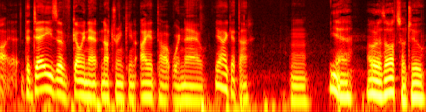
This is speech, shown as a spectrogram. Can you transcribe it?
I, the days of going out not drinking, I had thought were now. Yeah, I get that. Yeah, I would have thought so too.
